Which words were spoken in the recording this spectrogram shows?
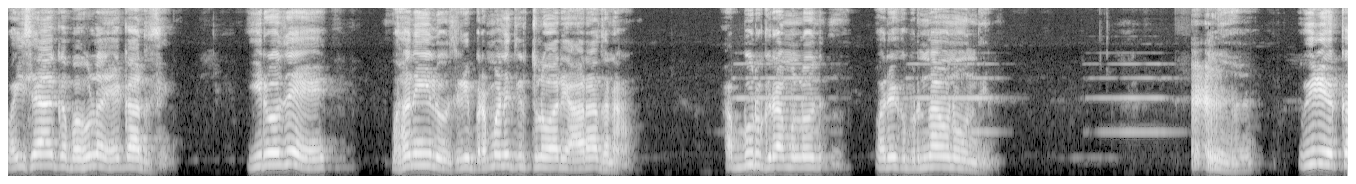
వైశాఖ బహుళ ఏకాదశి. ఈరోజే మహనీయులు శ్రీ బ్రహ్మణి తీర్థుల వారి ఆరాధన. అబ్బూరు గ్రామంలో వారి యొక్క బృందావనం ఉంది. వీరి యొక్క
